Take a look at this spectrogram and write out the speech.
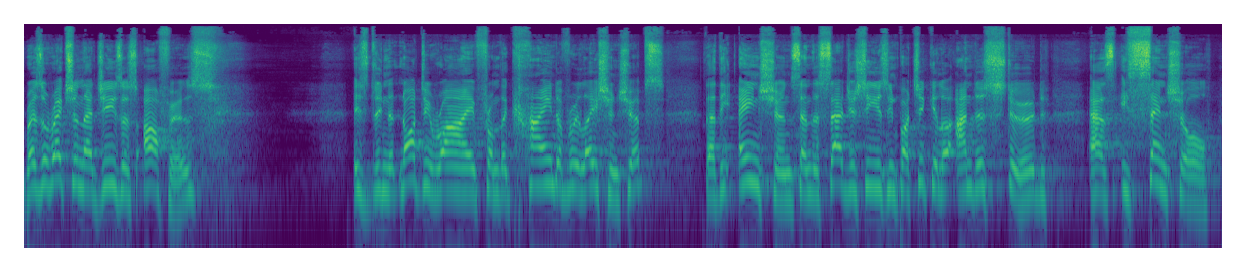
Resurrection that Jesus offers is not derived from the kind of relationships that the ancients and the Sadducees in particular understood as essential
